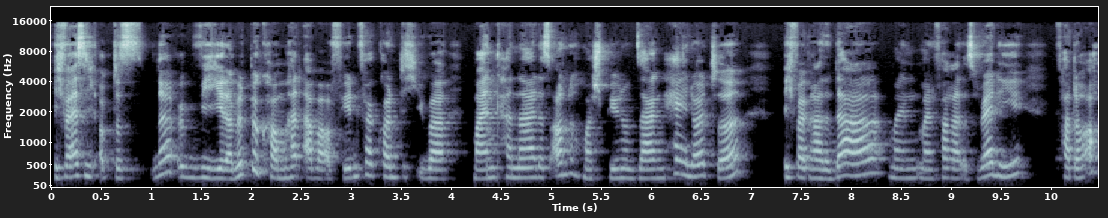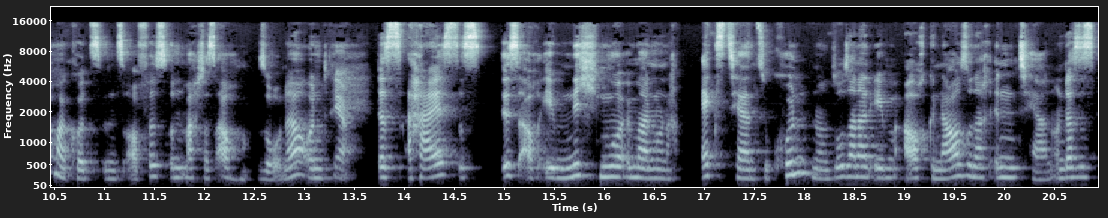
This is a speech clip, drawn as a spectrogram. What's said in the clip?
Ich weiß nicht, ob das ne, irgendwie jeder mitbekommen hat, aber auf jeden Fall konnte ich über meinen Kanal das auch nochmal spielen und sagen, hey Leute, ich war gerade da, mein, mein Fahrrad ist ready, fahrt doch auch mal kurz ins Office und macht das auch so, ne? Und ja. das heißt, es ist auch eben nicht nur immer nur nach extern zu Kunden und so, sondern eben auch genauso nach intern. Und das ist,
